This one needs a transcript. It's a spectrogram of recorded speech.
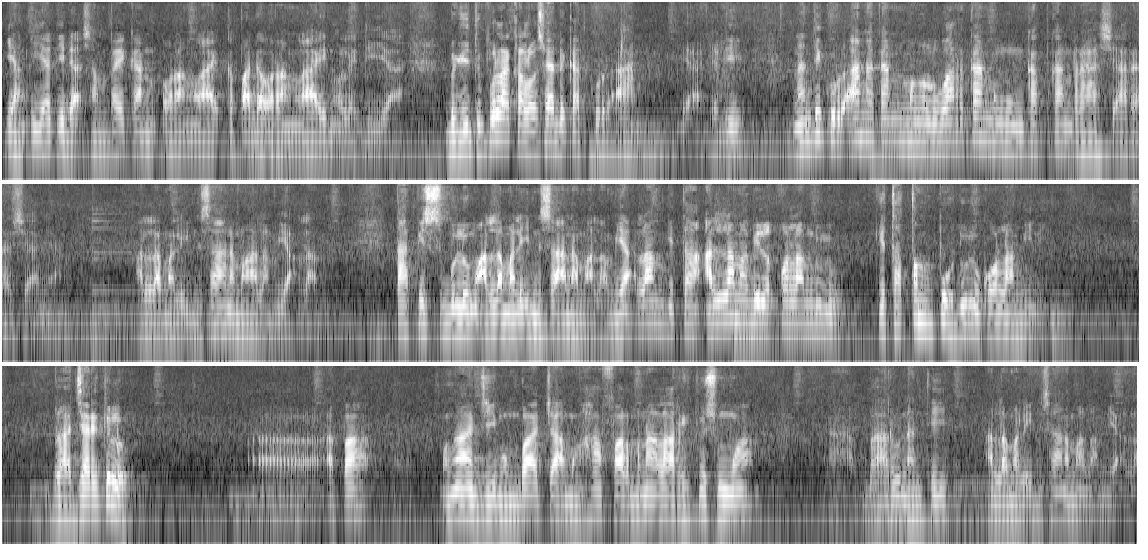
yang ia tidak sampaikan orang lain kepada orang lain oleh dia. Begitu pula kalau saya dekat Quran, ya. Jadi nanti Quran akan mengeluarkan mengungkapkan rahasia-rahasianya. Allamal insana ma lam ya'lam. Tapi sebelum allamal insana ma lam ya'lam, kita allama bil kolam dulu. Kita tempuh dulu kolam ini belajar itu loh uh, apa mengaji, membaca, menghafal, menalar itu semua nah, baru nanti alam al insana malam ya alam.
